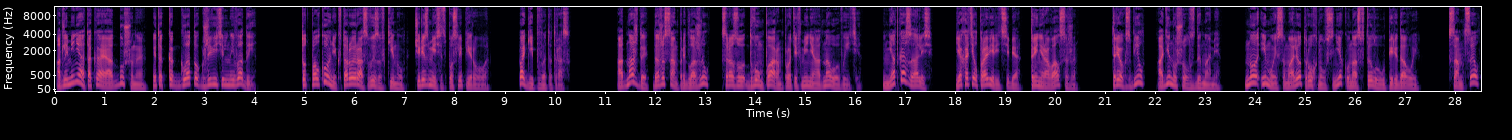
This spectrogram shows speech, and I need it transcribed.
А для меня такая отдушина — это как глоток живительной воды. Тот полковник второй раз вызов кинул, через месяц после первого. Погиб в этот раз. Однажды даже сам предложил сразу двум парам против меня одного выйти. Не отказались. Я хотел проверить себя, тренировался же. Трех сбил, один ушел с дымами. Но и мой самолет рухнул в снег у нас в тылу у передовой. Сам цел,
